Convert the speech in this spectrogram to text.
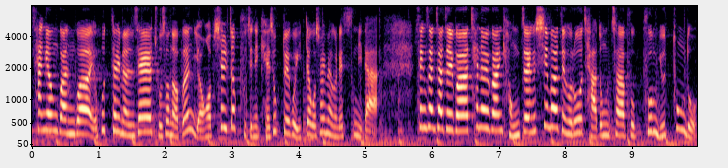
상영관과 호텔 면세, 조선업은 영업 실적 부진이 계속되고 있다고 설명을 했습니다. 생산 차질과 채널 간 경쟁 심화 등으로 자동차, 부품, 유통도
